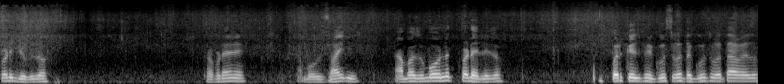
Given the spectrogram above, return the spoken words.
પડી ગયું જો? આપણે એને આ બહુ સારી આ બાજુ બહુ નથી પડેલી જો. પરકેશભાઈ ઘૂસવતા ઘૂસવતા આવે તો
